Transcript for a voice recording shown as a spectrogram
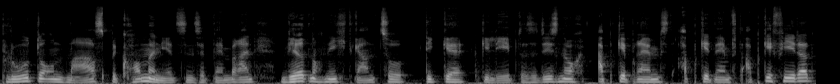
Pluto und Mars bekommen jetzt im September rein, wird noch nicht ganz so dicke gelebt. Also die ist noch abgebremst, abgedämpft, abgefedert,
